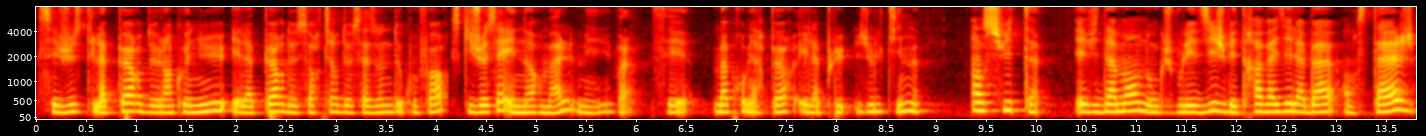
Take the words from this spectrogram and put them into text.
C'est juste la peur de l'inconnu et la peur de sortir de sa zone de confort. Ce qui je sais est normal, mais voilà, c'est ma première peur et la plus ultime. Ensuite, évidemment, donc je vous l'ai dit, je vais travailler là-bas en stage.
